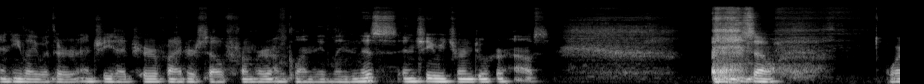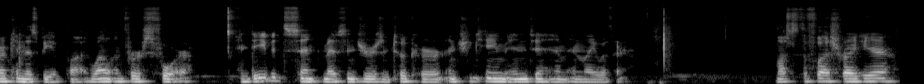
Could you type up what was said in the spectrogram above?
and he lay with her, and she had purified herself from her uncleanliness, and she returned to her house. so, where can this be applied? Well, in verse 4 And David sent messengers and took her, and she came in to him and lay with her lust of the flesh right here.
